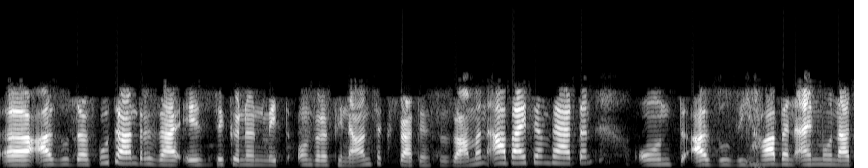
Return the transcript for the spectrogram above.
Äh, also das Gute andere Seite ist, Sie können mit unserer Finanzexpertin zusammenarbeiten werden und also Sie haben einen Monat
